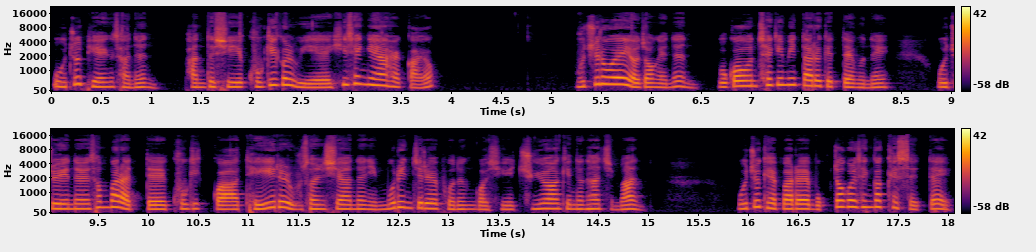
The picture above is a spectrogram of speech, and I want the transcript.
우주 비행사는 반드시 국익을 위해 희생해야 할까요? 우주로의 여정에는 무거운 책임이 따르기 때문에 우주인을 선발할 때 국익과 대의를 우선시하는 인물인지를 보는 것이 중요하기는 하지만 우주 개발의 목적을 생각했을 때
